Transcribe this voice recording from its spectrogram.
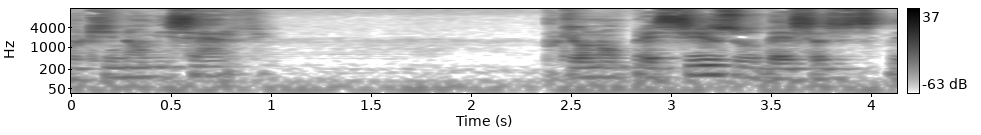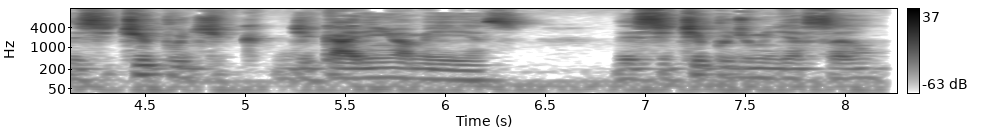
Porque não me serve. Porque eu não preciso dessas, desse tipo de, de carinho a meias. Desse tipo de humilhação.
